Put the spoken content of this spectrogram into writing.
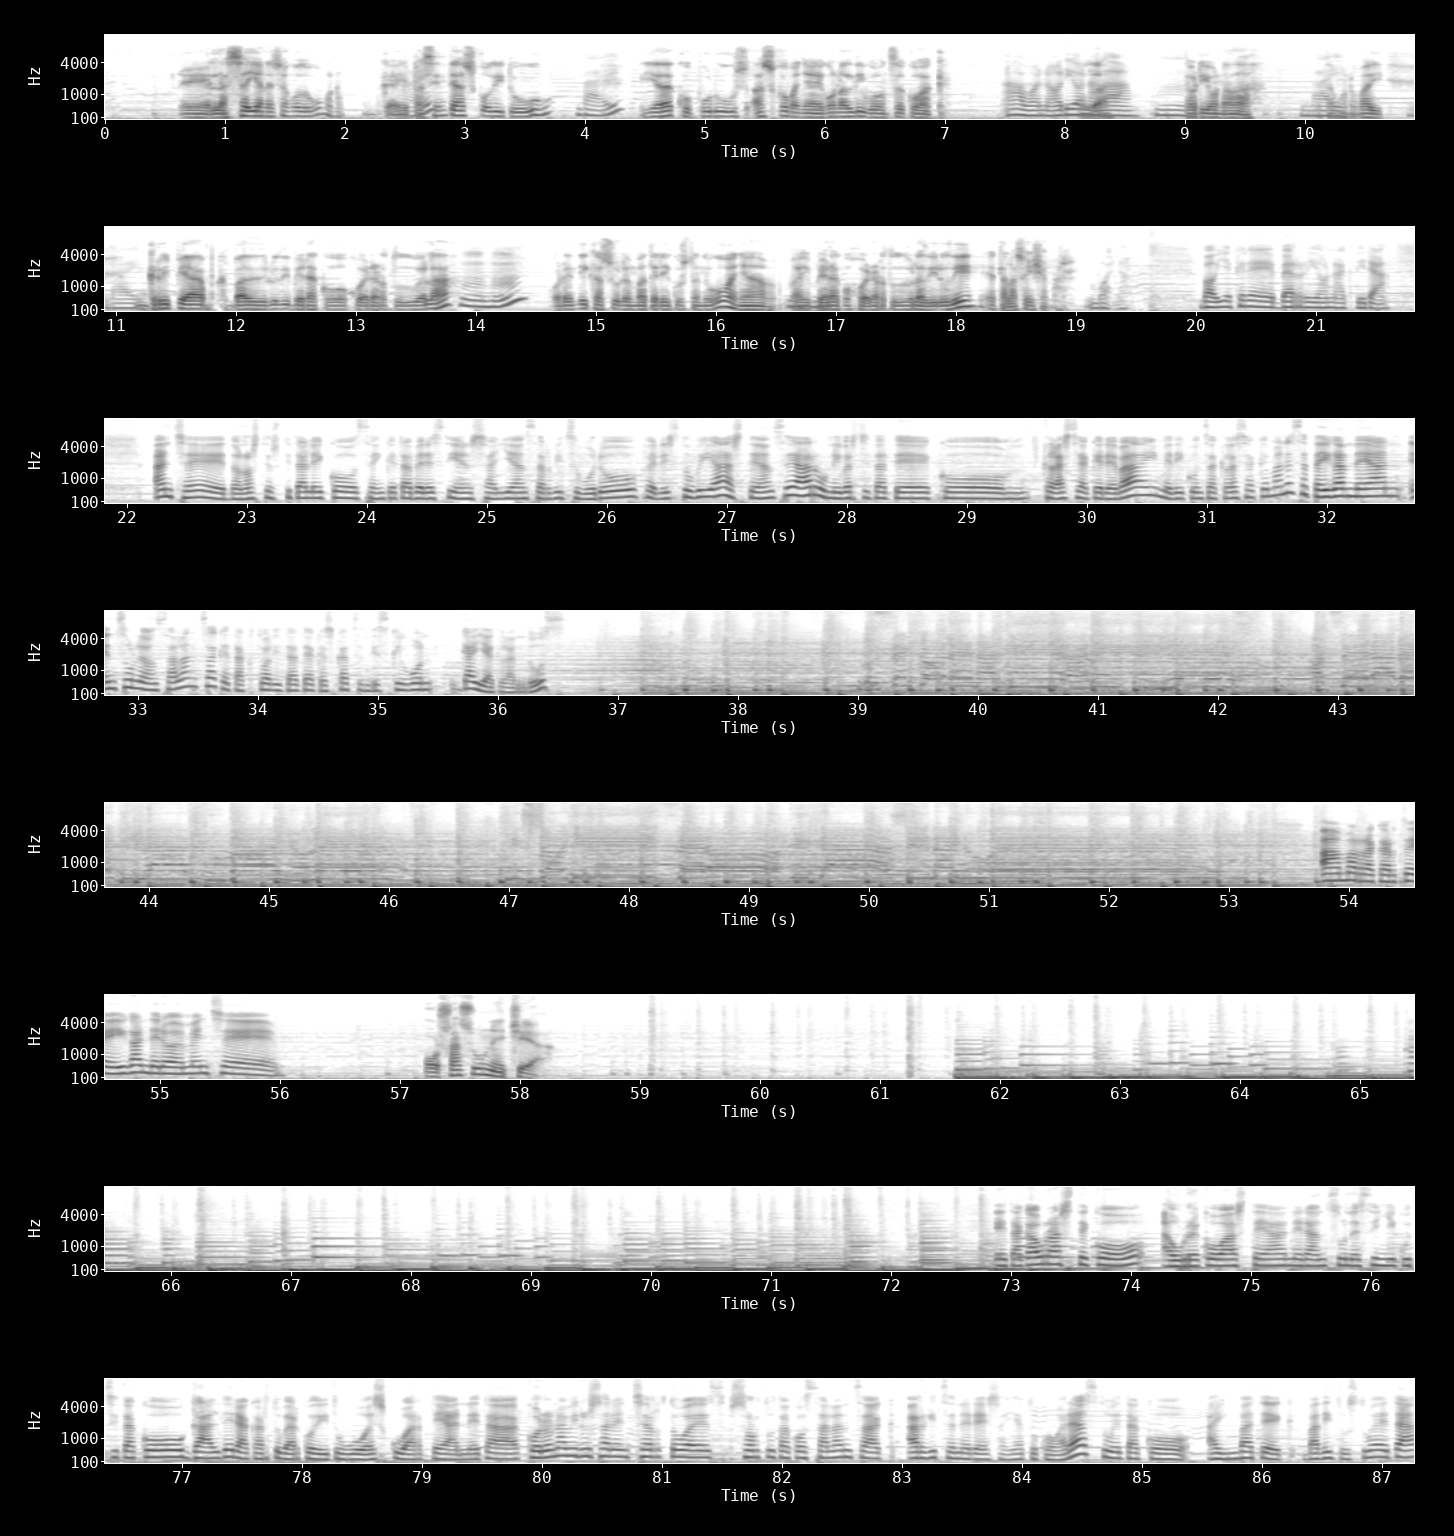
e, lasaian esango dugu, bueno, Bai. paziente asko ditugu, Bai. ia da kopuruz asko, baina egonaldi bontzekoak. Ah, bueno, hori ona da. Mm, hori ona da. bai, Eta, bueno, bai, bai. gripeak badirudi berako joera hartu duela, Mhm, oraindik azuren batera ikusten dugu, baina bai, Mhm. berako joera hartu duela dirudi, eta lasai xamar. Bueno, ba, hoiek ere berri onak dira. Antxe, Donosti Ospitaleko zeinketa berezien sailean zerbitzu buru, Feliz Zubia, astean zehar, unibertsitateko mm, klaseak ere bai, medikuntza klaseak emanez, eta igandean entzuleon zalantzak eta aktualitateak eskatzen dizkigun gaiak landuz. Amarrak arte igandero hementxe Osasun Etxea. Eta gaur hasteko aurreko astean erantzun ezin ikutzitako galderak hartu beharko ditugu esku artean eta koronavirusaren txertoa ez sortutako zalantzak argitzen ere saiatuko gara zuetako hainbatek badituzue eta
